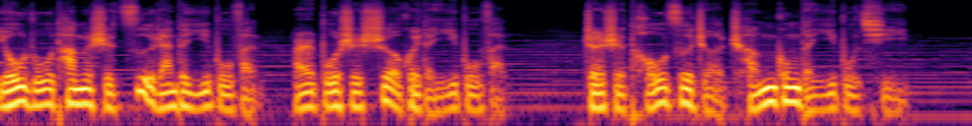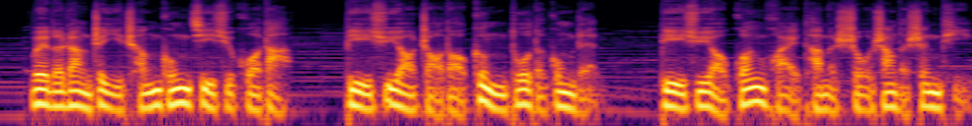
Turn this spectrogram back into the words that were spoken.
犹如他们是自然的一部分，而不是社会的一部分，这是投资者成功的一步棋。为了让这一成功继续扩大。必须要找到更多的工人，必须要关怀他们受伤的身体，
